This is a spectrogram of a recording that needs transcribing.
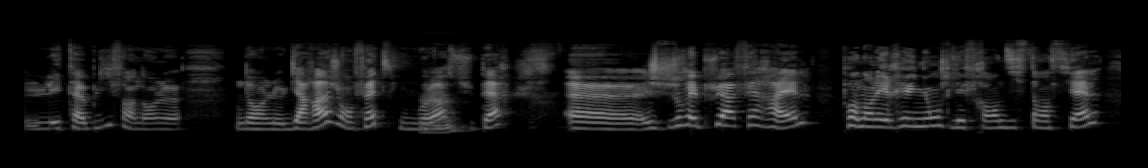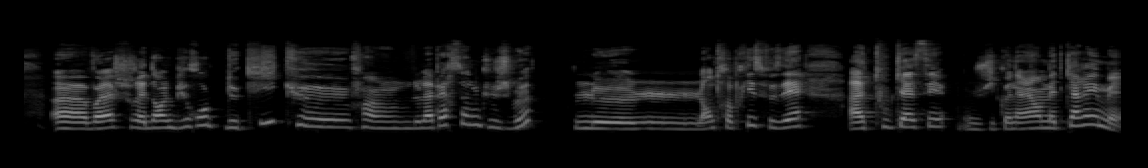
l'établi, enfin dans le, dans le garage en fait. voilà, mmh super. Euh, j'aurais plus affaire à elle. Pendant les réunions, je les ferai en distanciel. Euh, voilà, je serais dans le bureau de qui que, enfin, de la personne que je veux. L'entreprise faisait à tout casser. J'y connais rien en mètre carré, mais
